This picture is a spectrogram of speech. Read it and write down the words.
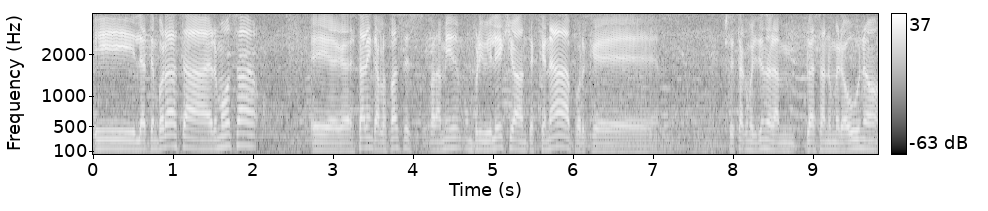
y la temporada está hermosa. Eh, estar en Carlos Paz es para mí un privilegio antes que nada porque se está convirtiendo en la plaza número uno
